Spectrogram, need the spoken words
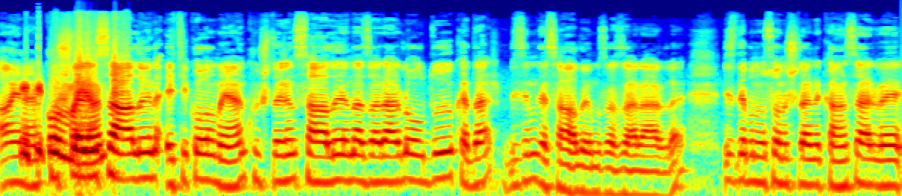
aynen Etik kuşların olmayan. sağlığına etik olmayan, kuşların sağlığına zararlı olduğu kadar bizim de sağlığımıza zararlı. Biz de bunun sonuçlarını kanser ve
